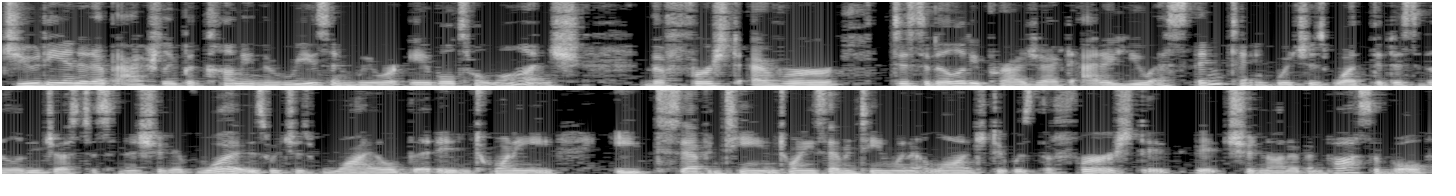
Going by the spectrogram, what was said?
Judy ended up actually becoming the reason we were able to launch the first ever disability project at a U.S. think tank, which is what the Disability Justice Initiative was, which is wild that in 2017, 2017, when it launched, it was the first. It, it should not have been possible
